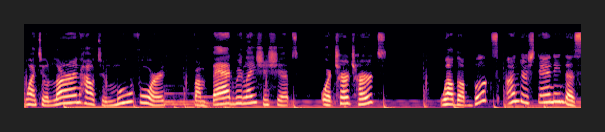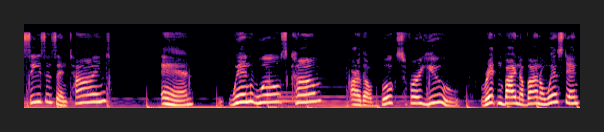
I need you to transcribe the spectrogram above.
want to learn how to move forward from bad relationships or church hurts? Well, the books Understanding the Seasons and Times and When Wolves Come are the books for you, written by Nirvana Winston,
